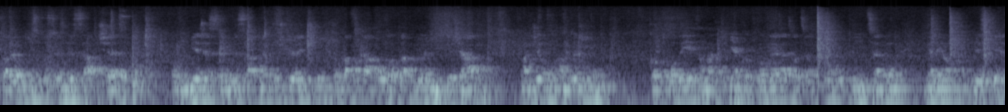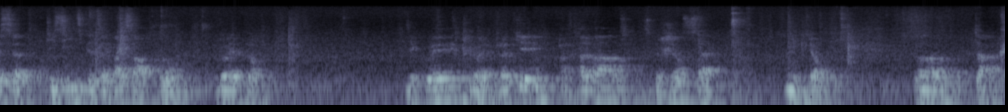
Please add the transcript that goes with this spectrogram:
stavební 176 o výměře 70 m2, oba v KU Lota Udělení Běžan, manželům Antonínu Kotlovi a Martině Kotlové za celkovou kupní cenu 1 210 550 korun. Kdo je pro? Děkuji. Kdo je proti? Pan Harvát. Zdržel se? Nikdo. Eh, tak,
